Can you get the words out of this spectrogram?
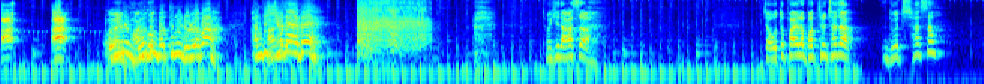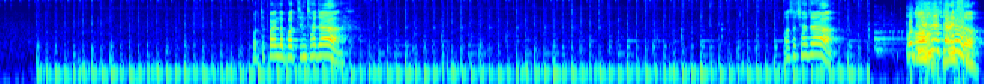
아! 아! 오늘 보이는 방구 모든 버튼을 눌러봐. 반드시 방구- 찾아야 돼. 정신 나갔어. 자 autopilot 버튼을 찾아. 누가 찾았어? autopilot 버튼 찾아. 어서 찾아. 어. 잘했어.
